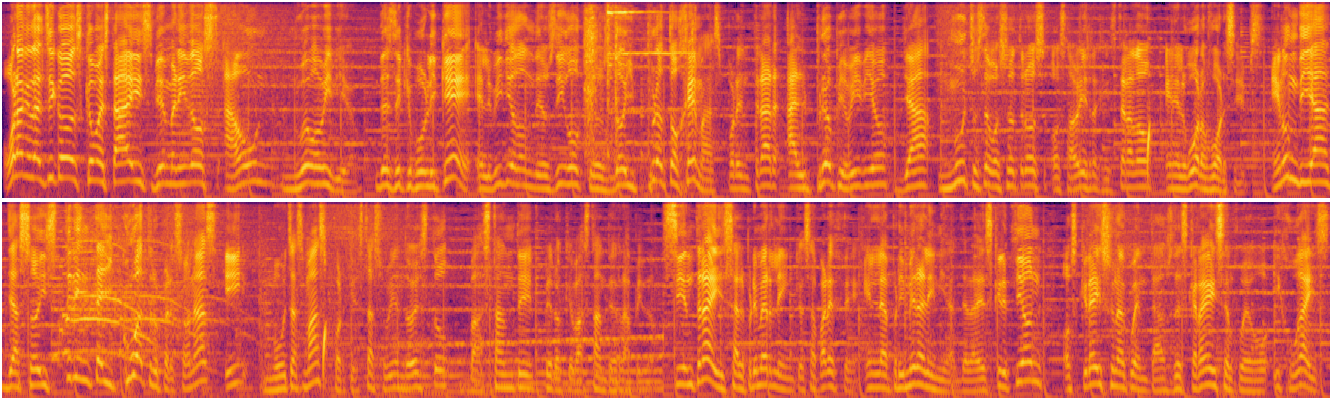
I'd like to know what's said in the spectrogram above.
Hola, ¿qué tal chicos? ¿Cómo estáis? Bienvenidos a un nuevo vídeo. Desde que publiqué el vídeo donde os digo que os doy protogemas por entrar al propio vídeo, ya muchos de vosotros os habéis registrado en el World of Warships. En un día ya sois 34 personas y muchas más porque está subiendo esto bastante, pero que bastante rápido. Si entráis al primer link que os aparece en la primera línea de la descripción, os creáis una cuenta, os descargáis el juego y jugáis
